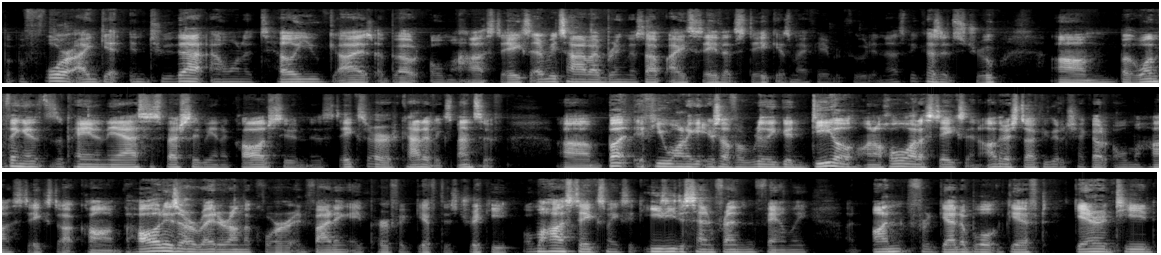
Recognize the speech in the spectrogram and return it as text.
But before I get into that, I want to tell you guys about Omaha Steaks. Every time I bring this up, I say that steak is my favorite food, and that's because it's true. Um, but one thing is a pain in the ass, especially being a college student, is steaks are kind of expensive. Um, but if you want to get yourself a really good deal on a whole lot of steaks and other stuff, you got to check out omahasteaks.com. The holidays are right around the corner, and finding a perfect gift is tricky. Omaha Steaks makes it easy to send friends and family an unforgettable gift guaranteed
